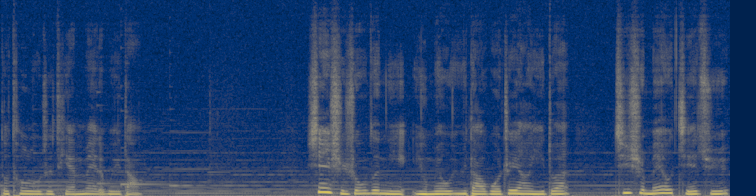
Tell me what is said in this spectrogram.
都透露着甜美的味道。现实中的你有没有遇到过这样一段，即使没有结局，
